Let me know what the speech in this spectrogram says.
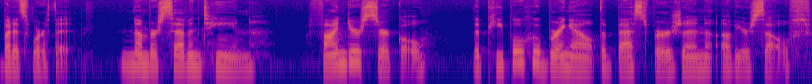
but it's worth it. Number 17, find your circle, the people who bring out the best version of yourself.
